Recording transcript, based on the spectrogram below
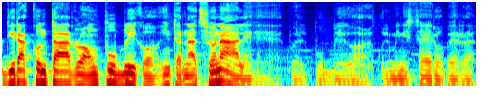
di raccontarlo a un pubblico internazionale, che è quel pubblico a cui il Ministero per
